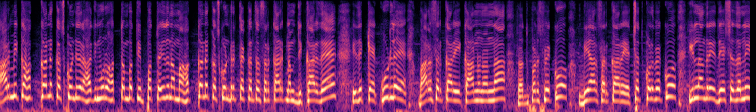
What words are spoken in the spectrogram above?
ಧಾರ್ಮಿಕ ಹಕ್ಕನ್ನು ಕಸ್ಕೊಂಡಿದ್ದಾರೆ. ಹದಿಮೂರು, ಹತ್ತೊಂಬತ್ತು, ಇಪ್ಪತ್ತೈದು ನಮ್ಮ ಹಕ್ಕನ್ನು ಕಸ್ಕೊಂಡಿರ್ತಕ್ಕಂಥ ಸರ್ಕಾರಕ್ಕೆ ನಮ್ಮ ಧಿಕ್ಕಾರಿದೆ ಇದಕ್ಕೆ ಕೂಡಲೇ ಭಾರತ ಸರ್ಕಾರ ಈ ಕಾನೂನನ್ನು ರದ್ದುಪಡಿಸಬೇಕು ಬಿಹಾರ ಸರ್ಕಾರ ಎಚ್ಚೆತ್ತುಕೊಳ್ಬೇಕು ಇಲ್ಲಾಂದರೆ ಈ ದೇಶದಲ್ಲಿ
